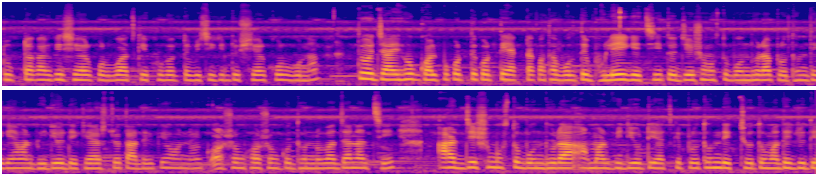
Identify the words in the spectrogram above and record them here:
টুকটাক আর কি শেয়ার করব। আজকে খুব একটা বেশি কিন্তু শেয়ার করব না। তো যাই হোক, গল্প করতে করতে একটা কথা বলতে ভুলেই গেছি। তো যে সমস্ত বন্ধুরা প্রথম থেকে আমার ভিডিও দেখে আসছো, তাদেরকে অনেক অসংখ্য অসংখ্য ধন্যবাদ জানাচ্ছি। আর যে সমস্ত বন্ধুরা আমার ভিডিওটি আজকে প্রথম দেখছ, তোমাদের যদি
